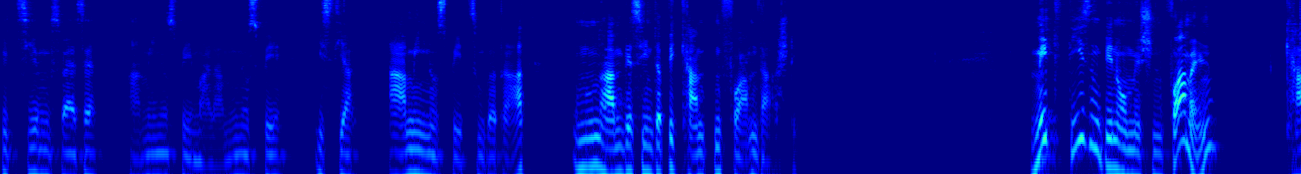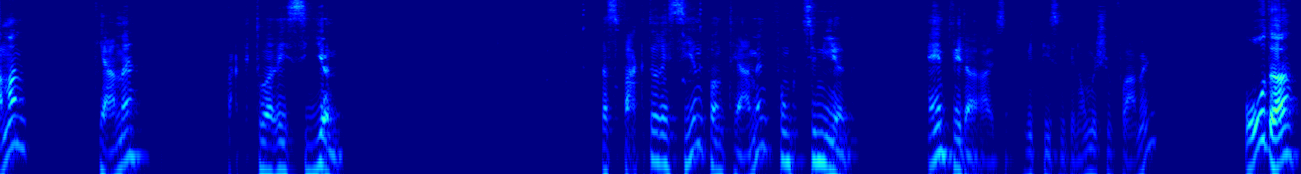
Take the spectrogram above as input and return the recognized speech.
beziehungsweise a minus b mal a minus b ist ja a minus b zum Quadrat. Und nun haben wir sie in der bekannten Form dastehen. Mit diesen binomischen Formeln kann man Terme faktorisieren. Das Faktorisieren von Termen funktioniert entweder also mit diesen binomischen Formeln oder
